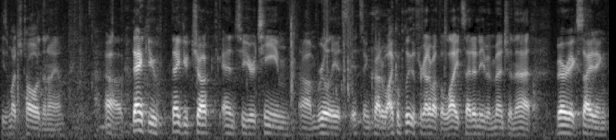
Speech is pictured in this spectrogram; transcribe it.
He's much taller than I am. Uh, thank you, thank you, Chuck, and to your team. Um, really, it's it's incredible. I completely forgot about the lights. I didn't even mention that. Very exciting.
